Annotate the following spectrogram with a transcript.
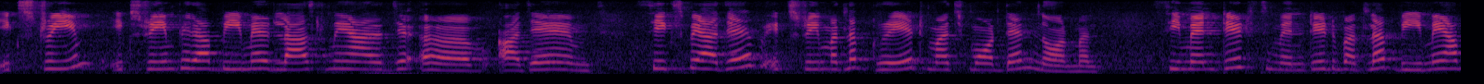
एक्सट्रीम एक्सट्रीम फिर आप बी में लास्ट में आ जाए आ जाए सिक्स पे आ जाए एक्सट्रीम मतलब great much more than normal cemented cemented मतलब बी में आप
